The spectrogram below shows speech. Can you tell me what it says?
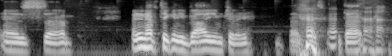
as uh, I didn't have to take any Valium today. That's, that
